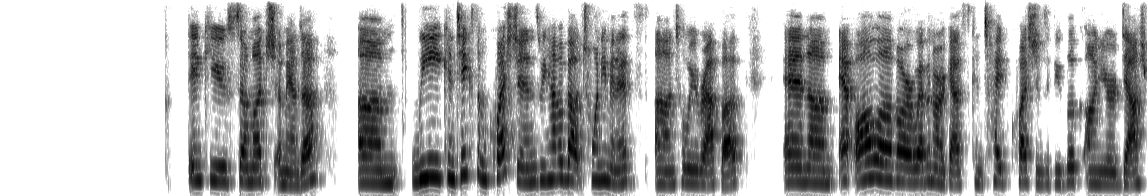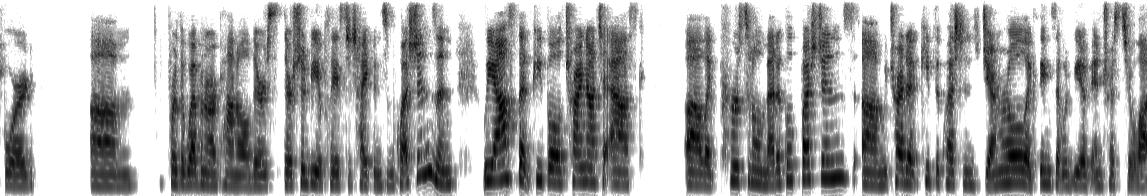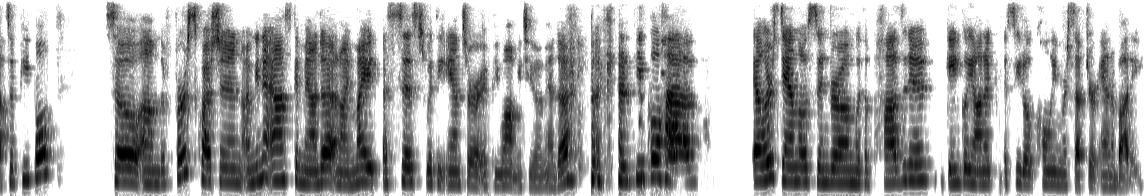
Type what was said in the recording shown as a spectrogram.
Thank you so much, Amanda. Um, we can take some questions. We have about 20 minutes uh, until we wrap up. And um, all of our webinar guests can type questions. If you look on your dashboard um, for the webinar panel, there's there should be a place to type in some questions. And we ask that people try not to ask uh, like personal medical questions. Um, we try to keep the questions general, like things that would be of interest to lots of people. So um, the first question I'm going to ask Amanda, and I might assist with the answer if you want me to, Amanda. Can people have Ehlers-Danlos syndrome with a positive ganglionic acetylcholine receptor antibody?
